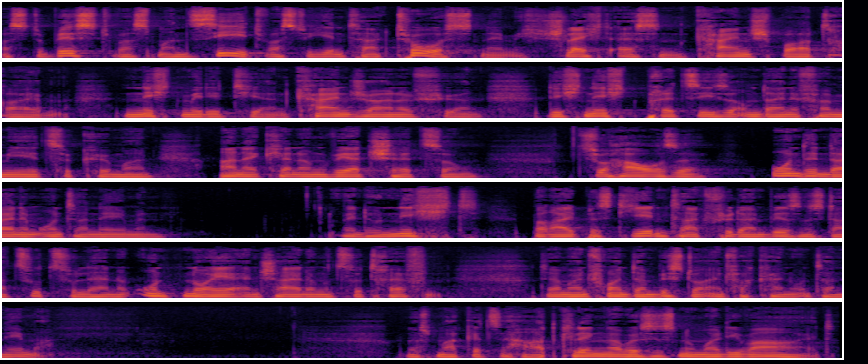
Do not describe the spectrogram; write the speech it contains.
was du bist, was man sieht, was du jeden Tag tust, nämlich schlecht essen, kein Sport treiben, nicht meditieren, kein Journal führen, dich nicht präzise um deine Familie zu kümmern, Anerkennung, Wertschätzung zu Hause und in deinem Unternehmen. Wenn du nicht bereit bist, jeden Tag für dein Business dazu zu lernen und neue Entscheidungen zu treffen, ja, mein Freund, dann bist du einfach kein Unternehmer. Und das mag jetzt hart klingen, aber es ist nun mal die Wahrheit.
